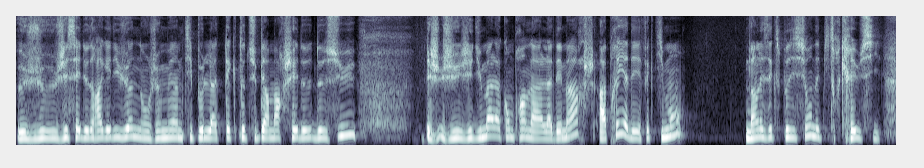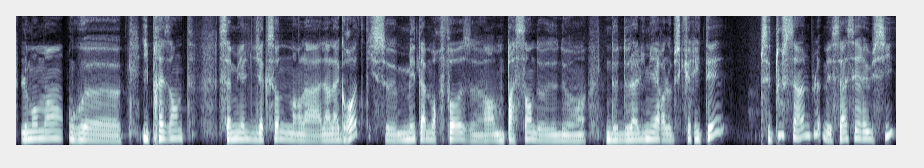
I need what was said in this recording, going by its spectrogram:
J'essaye de draguer du jeune, donc je mets un petit peu de la techno de supermarché dessus. J'ai du mal à comprendre la, démarche. Après, il y a des, effectivement dans les expositions des petits trucs réussis. Le moment où euh, il présente Samuel Jackson dans la, grotte, qui se métamorphose en passant de la lumière à l'obscurité, c'est tout simple, mais c'est assez réussi.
